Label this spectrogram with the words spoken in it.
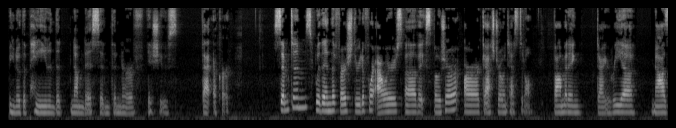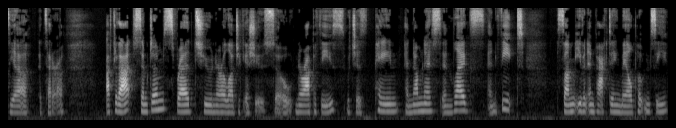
you know, the pain and the numbness and the nerve issues that occur. Symptoms within the first three to four hours of exposure are gastrointestinal, vomiting, diarrhea, nausea, etc. After that, symptoms spread to neurologic issues. So, neuropathies, which is pain and numbness in legs and feet, some even impacting male potency,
